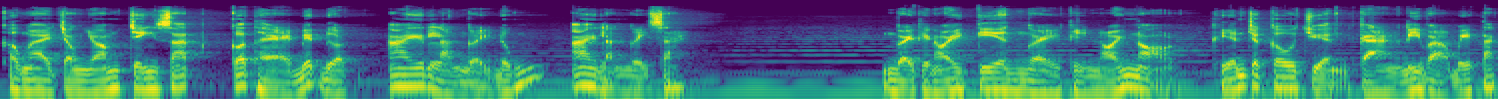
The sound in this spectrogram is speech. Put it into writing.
không ai trong nhóm trinh sát có thể biết được ai là người đúng, ai là người sai. Người thì nói kia, người thì nói nọ khiến cho câu chuyện càng đi vào bế tắc.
